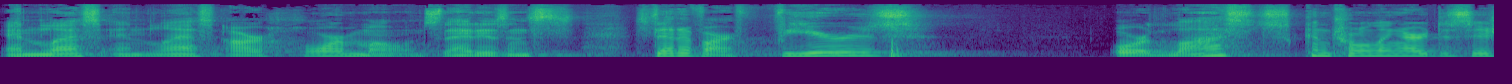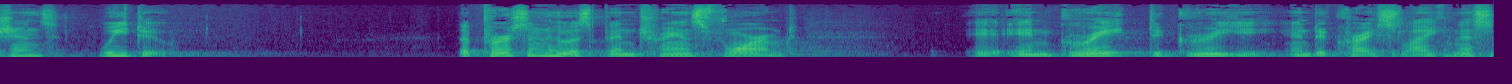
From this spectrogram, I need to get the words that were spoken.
and less and less our hormones. That is, instead of our fears or lusts controlling our decisions, we do. The person who has been transformed in great degree into Christ likeness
